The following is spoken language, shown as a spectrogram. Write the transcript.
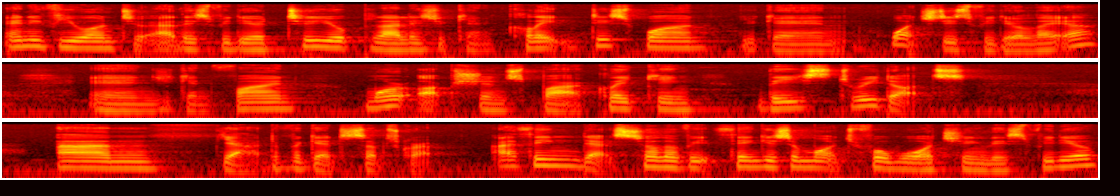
And if you want to add this video to your playlist you can click this one. You can watch this video later and you can find more options by clicking these three dots. And yeah don't forget to subscribe. I think that's all of it. Thank you so much for watching this video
